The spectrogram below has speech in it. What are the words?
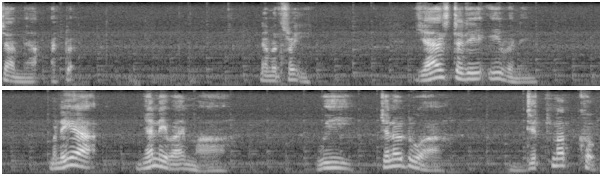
ကြများအတွက် number 3 yesterday evening မနေ့ကညနေပိုင်းမှာ we ကျွန်တော်တို့ဟာ did not cook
